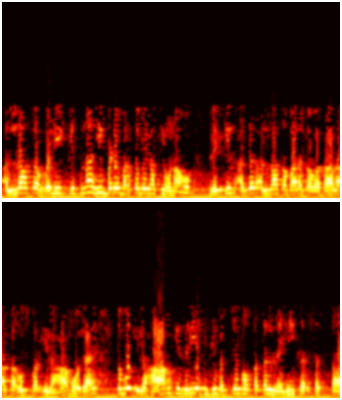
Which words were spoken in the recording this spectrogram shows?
اللہ کا ولی کتنا ہی بڑے مرتبے کا کیوں نہ ہو، لیکن اگر اللہ تبارک و تعالیٰ کا اس پر الہام ہو جائے، تو وہ الہام کے ذریعے کسی بچے کو قتل نہیں کر سکتا۔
